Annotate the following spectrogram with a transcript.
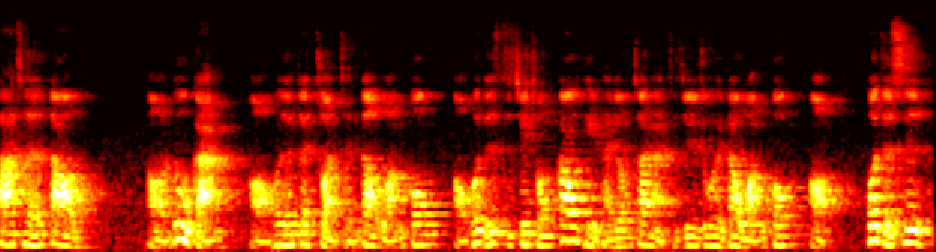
搭车到哦鹿港哦，或者再转乘到王宫哦，或者是直接从高铁台中站啊，直接就会到王宫哦。或者是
